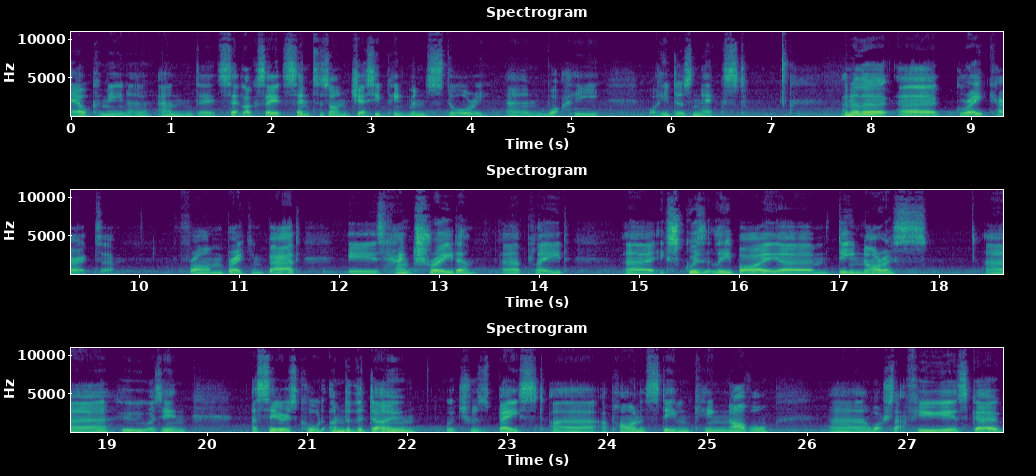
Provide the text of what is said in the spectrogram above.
El Camino. And it's like I say, it centers on Jesse Pinkman's story and what he what he does next. Another uh, great character from Breaking Bad is Hank Schrader, uh, played uh, exquisitely by um, Dean Norris, uh, who was in a series called Under the Dome, which was based uh, upon a Stephen King novel. Uh, I watched that a few years ago.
